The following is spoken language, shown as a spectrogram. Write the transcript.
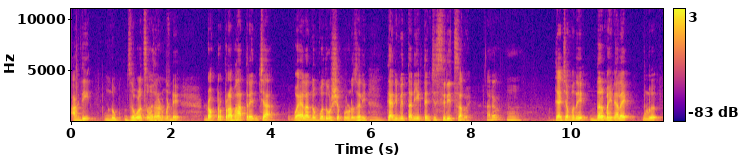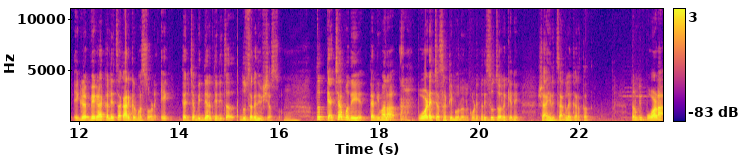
अगदी जवळचं उदाहरण म्हणजे डॉक्टर प्रभात्रेंच्या वयाला नव्वद वर्ष पूर्ण झाली. त्या निमित्ताने एक त्यांची सिरीज चालू आहे. अरे. त्याच्यामध्ये दर महिन्याला एक वेगळ्या कलेचा कार्यक्रम असतो आणि एक त्यांच्या विद्यार्थिनीचा दुसऱ्या दिवशी असतो. तर त्याच्यामध्ये त्यांनी मला पोवाड्याच्यासाठी बोलवलं. कोणीतरी सुचवलं की नाही शाहिरी चांगलं करतात. तर मी पोवाडा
